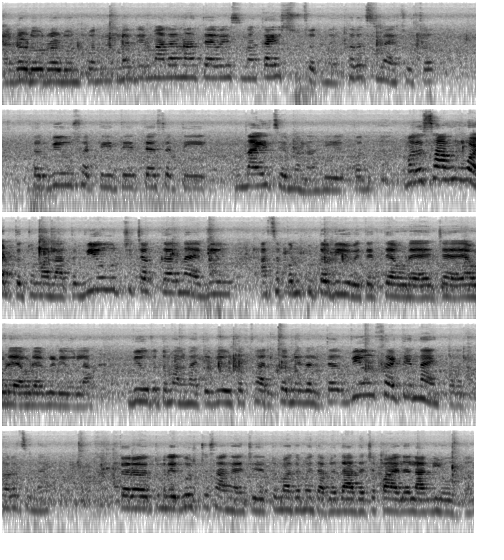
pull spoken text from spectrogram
आणि रडून रडून पण म्हणजे मला ना त्यावेळेस ना काहीच सुचत नाही. खरंच नाही सुचत. तर व्ह्यूसाठी ते त्यासाठी नाहीच आहे म्हणा हे पण मला सांगू वाटतं तुम्हाला आता व्ह्यूची चक्कर नाही व्ह्यू असं पण कुठं व्ह्यू येते तेवढ्या याच्या एवढ्या एवढ्या व्हिडिओला. व्ह्यू तर तुम्हाला माहिती व्ह्यू तर फार कमी झाली तर व्ह्यूसाठी नाही करत खरंच नाही. तर तुम्हाला एक गोष्ट सांगायची आहे. तुम्हाला माहिती आपल्या दादाच्या पायाला लागलं होतं.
